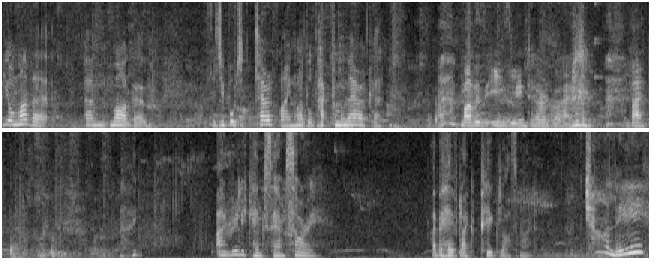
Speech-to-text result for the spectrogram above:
Your mother, um, Margot, said you brought a terrifying muddle back from America. Mother's easily terrifying. Hi. I really came to say I'm sorry. I behaved like a pig last night. Charlie!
